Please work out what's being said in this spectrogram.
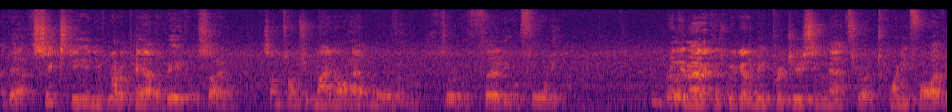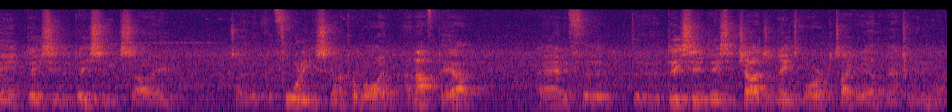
about 60 and you've got to power the vehicle. So sometimes you may not have more than sort of 30 or 40. It doesn't really matter because we're going to be producing that through a 25 amp DC to DC, so so the, the 40 is going to provide enough power, and if the, the DC to DC charger needs more, it'll take it out of the battery anyway.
